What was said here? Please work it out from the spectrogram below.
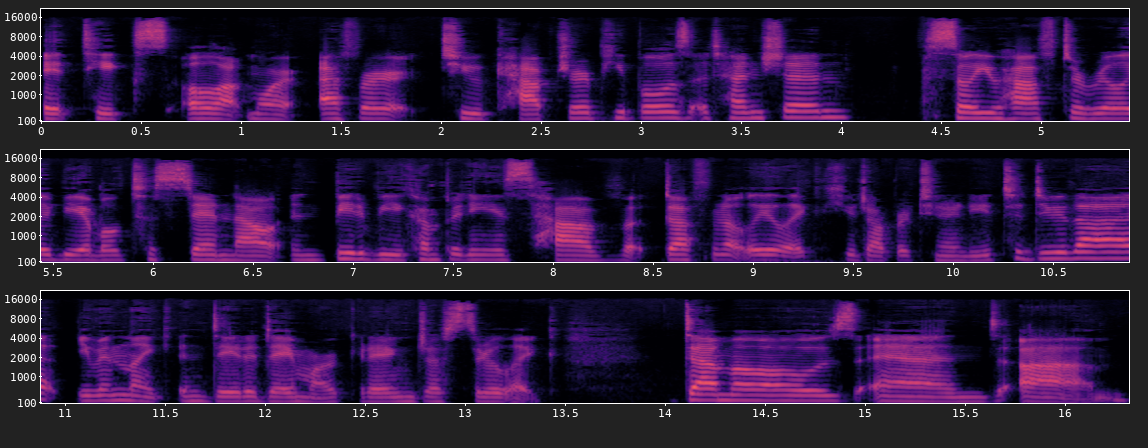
it takes a lot more effort to capture people's attention. So you have to really be able to stand out and b2b companies have definitely like a huge opportunity to do that even like in day-to-day marketing just through like demos and um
